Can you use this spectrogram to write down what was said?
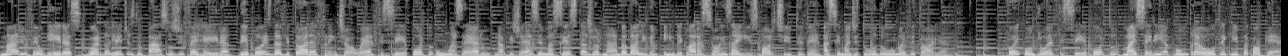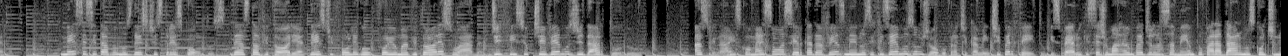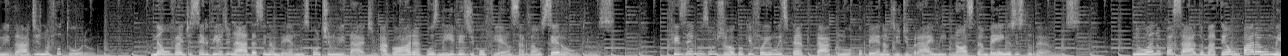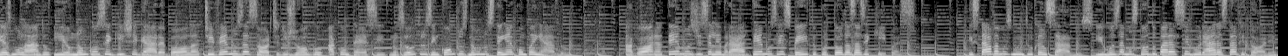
Mário Felgueiras, guarda-redes do Passos de Ferreira, depois da vitória frente ao UFC Porto 1 a 0 na 26ª jornada da Liga, em declarações à Sport TV, acima de tudo uma vitória. Foi contra o UFC Porto, mas seria contra outra equipa qualquer. Necessitávamos destes três pontos. Desta vitória, deste fôlego, foi uma vitória suada, difícil, tivemos de dar tudo. As finais começam a ser cada vez menos e fizemos um jogo praticamente perfeito. Espero que seja uma rampa de lançamento para darmos continuidade no futuro. Não vai de servir de nada se não dermos continuidade. Agora, os níveis de confiança vão ser outros. Fizemos um jogo que foi um espetáculo, o pênalti de Brahim, nós também os estudamos. No ano passado bateu um para o mesmo lado, e eu não consegui chegar à bola, tivemos a sorte do jogo, acontece, nos outros encontros não nos tem acompanhado. Agora temos de celebrar, temos respeito por todas as equipas. Estávamos muito cansados, e usamos tudo para assegurar esta vitória.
